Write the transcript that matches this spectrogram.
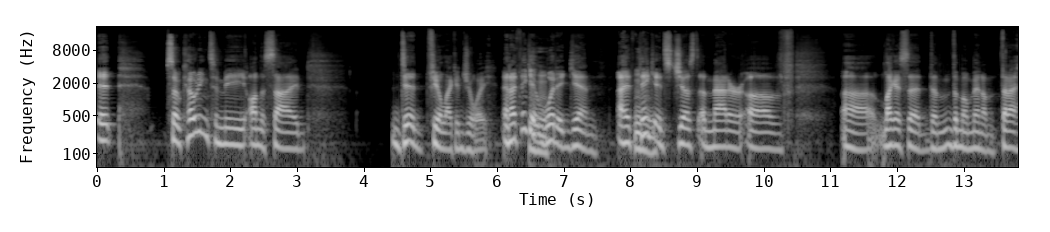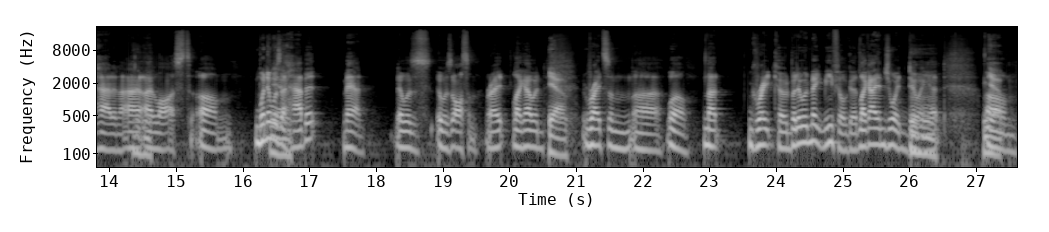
it so coding to me on the side did feel like a joy, and I think it would again. I think it's just a matter of, uh, like I said, the the momentum that I had and I, I lost. Um, when it was a habit, man, it was it was awesome, right? Like I would yeah. write some uh well not great code but it would make me feel good. Like i enjoyed doing it Yeah. um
